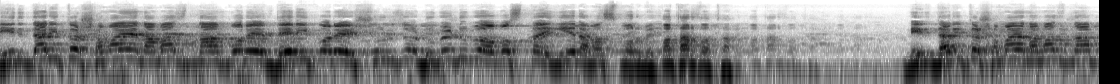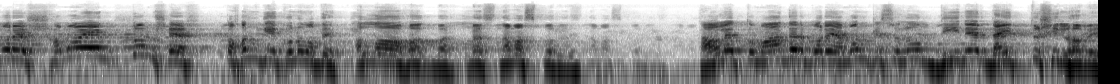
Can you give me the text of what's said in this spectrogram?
নির্ধারিত সময়ে নামাজ না পড়ে, দেরি করে সূর্য ডুবে ডুবে অবস্থায় গিয়ে নামাজ পড়বে। কথার কথা। নির্ধারিত সময়ে নামাজ না পড়ে, সময় একদম শেষ, তখন গিয়ে কোনো মতে আল্লাহ আকবার, ব্যাস, নামাজ পড়বে। তাহলে তোমাদের পরে এমন কিছু লোক দিনের দায়িত্বশীল হবে।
